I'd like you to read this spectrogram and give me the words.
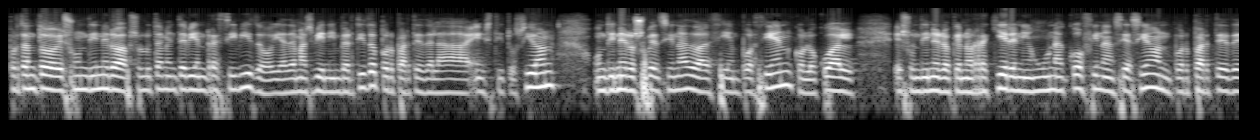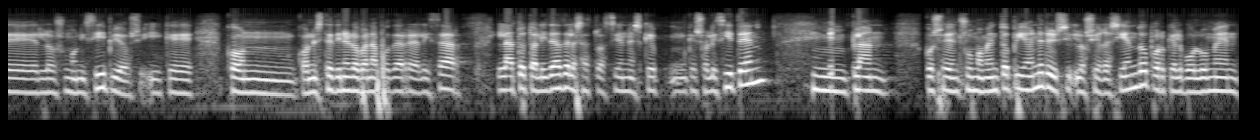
Por tanto, es un dinero absolutamente bien recibido y además bien invertido por parte de la institución, un dinero subvencionado al 100%, con lo cual es un dinero que no requiere ninguna cofinanciación por parte de los municipios y que con, este dinero van a poder realizar la totalidad de las actuaciones que, soliciten. En plan pues en su momento pionero y lo sigue siendo porque el volumen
